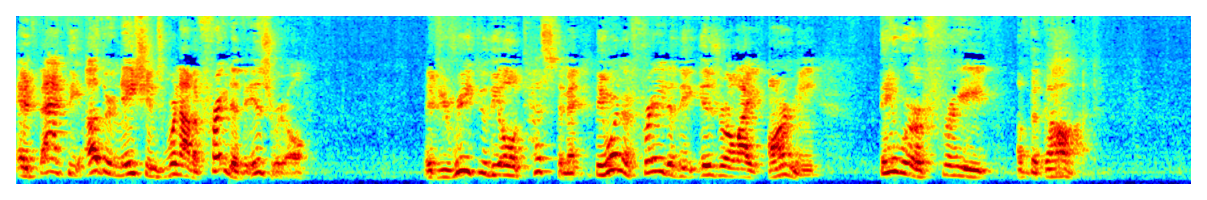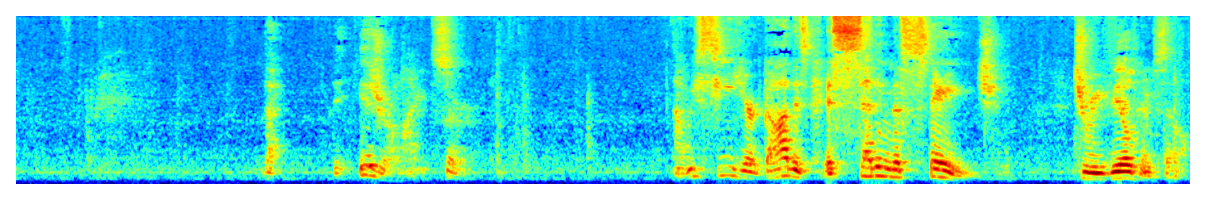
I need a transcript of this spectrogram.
In fact, the other nations were not afraid of Israel. If you read through the Old Testament, they weren't afraid of the Israelite army. They were afraid of the God that the Israelites served. Now we see here God is, is setting the stage to reveal himself.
